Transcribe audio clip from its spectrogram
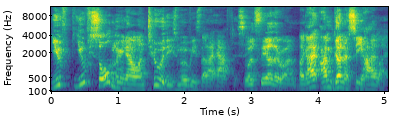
You've you've sold me now on two of these movies that I have to see. What's the other one? Like I, I'm gonna see High Life.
